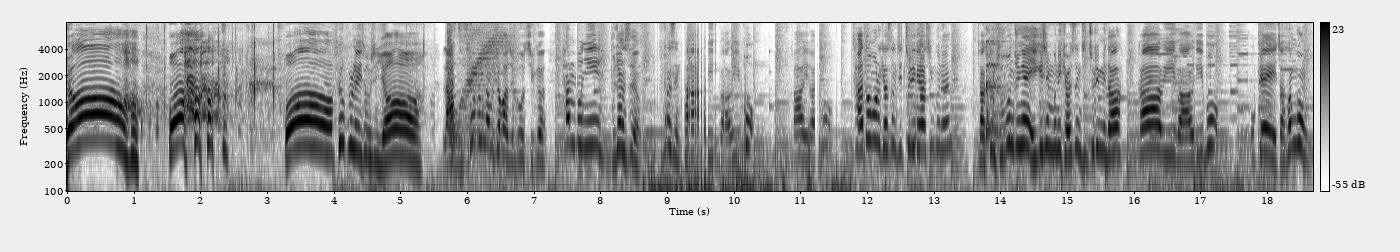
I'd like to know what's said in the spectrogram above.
야! 와! 와, 페어플레이 정신. 야. 라스트 세 분이 남으셔가지고 지금 한 분이 부전승 부전승. 가위바위보 가위바위보. 자동으로 결승 진출이에요 친구는. 자 그럼 두 분 중에 이기신 분이 결승 진출입니다. 가위바위보. 오케이 자 성공.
